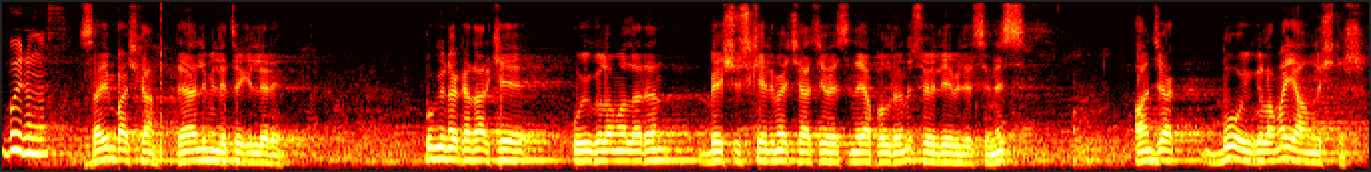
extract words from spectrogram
Buyurunuz. Sayın Başkan, değerli milletvekilleri, bugüne kadar ki uygulamaların 500 kelime çerçevesinde yapıldığını söyleyebilirsiniz. Ancak bu uygulama yanlıştır.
